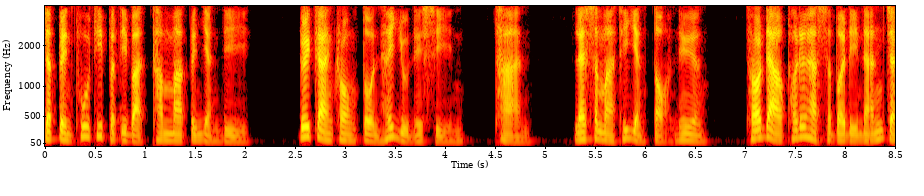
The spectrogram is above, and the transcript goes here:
จะเป็นผู้ที่ปฏิบัติธรรมมาเป็นอย่างดี ด้วยการครองตนให้อยู่ในศีล ทาน และสมาธิอย่างต่อเนื่อง เพราะดาวพฤหัสบดีนั้นจะ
